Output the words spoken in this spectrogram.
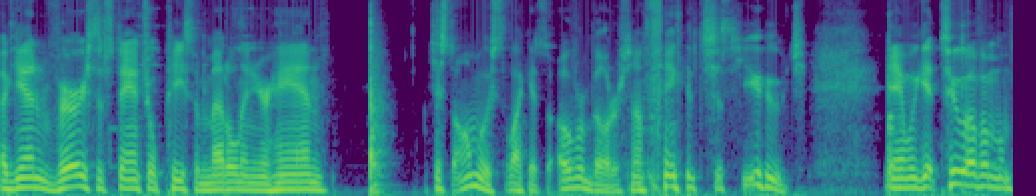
again, very substantial piece of metal in your hand. Just almost like it's overbuilt or something. It's just huge. And we get two of them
